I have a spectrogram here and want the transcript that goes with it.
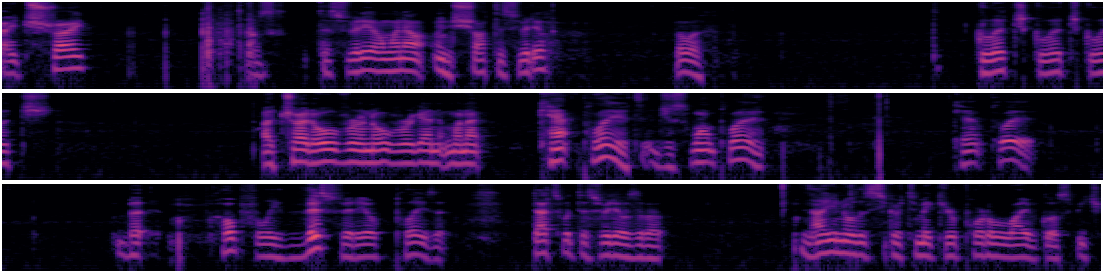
I tried this video. I went out and shot this video. But look. Glitch, glitch, glitch. I tried over and over again. And when I can't play it, it just won't play it. Can't play it. But hopefully this video plays it. That's what this video is about. Now you know the secret to make your portal live ghost speech.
